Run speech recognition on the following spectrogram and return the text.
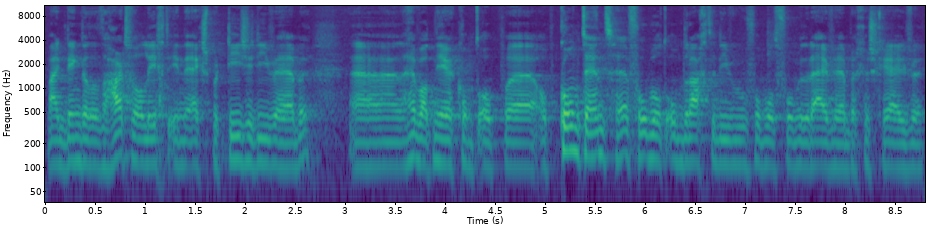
Maar ik denk dat het hart wel ligt in de expertise die we hebben. Hè, wat neerkomt op, op content, hè, voorbeeldopdrachten die we bijvoorbeeld voor bedrijven hebben geschreven.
